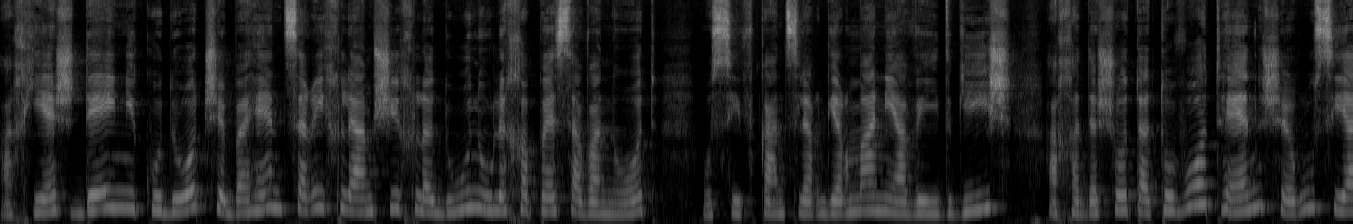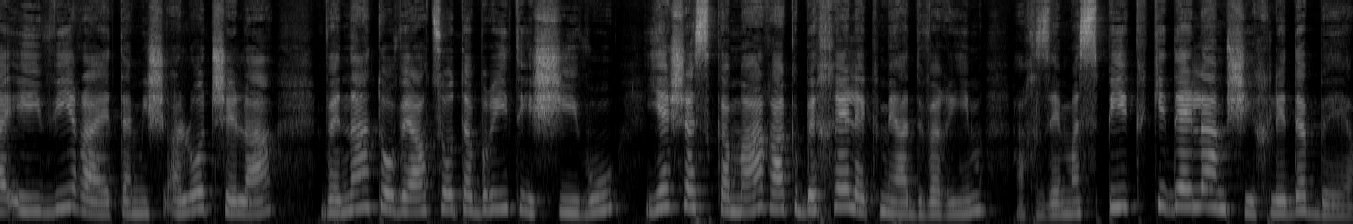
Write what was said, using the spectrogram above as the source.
אך יש די נקודות שבהן צריך להמשיך לדון ולחפש הבנות, הוסיף קנצלר גרמניה והדגיש, החדשות הטובות הן שרוסיה העבירה את המשאלות שלה ונאט"ו וארצות הברית השיבו, יש הסכמה רק בחלק מהדברים, אך זה מספיק כדי להמשיך לדבר.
